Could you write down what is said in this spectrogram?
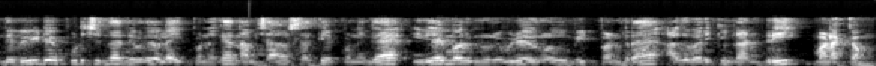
இந்த வீடியோ பிடிச்சிருந்தா இந்த வீடியோ லைக் பண்ணுங்க. நம்ம சேனல் சப்ஸ்கிரைப் பண்ணுங்க. இதே மாதிரி இன்னொரு வீடியோ உங்களுக்கு மீட் பண்றேன். அது வரைக்கும் நன்றி. வணக்கம்.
